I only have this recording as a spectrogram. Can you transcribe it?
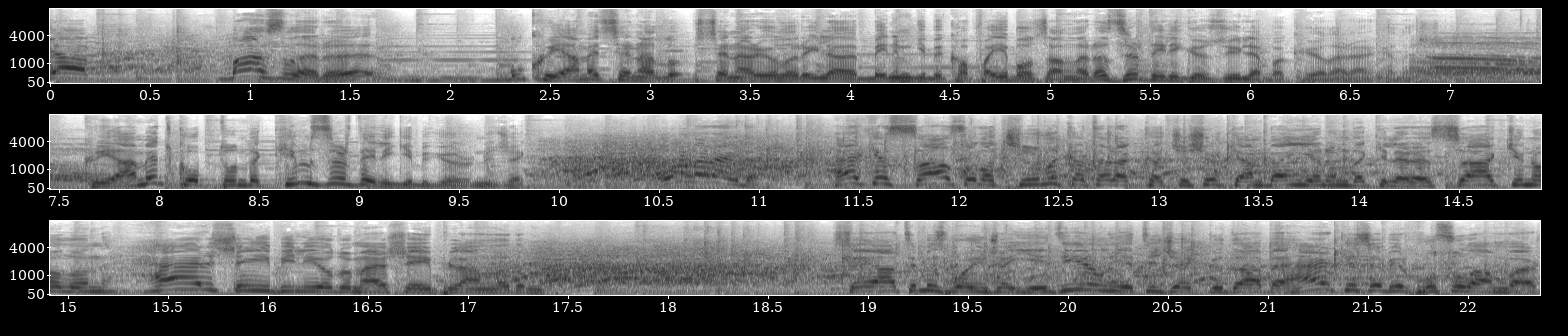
Ya bazıları bu kıyamet senaryo- senaryolarıyla benim gibi kafayı bozanlara zır deli gözüyle bakıyorlar arkadaşlar. Kıyamet koptuğunda kim zır deli gibi görünecek? Ediyorum. Herkes sağa sola çığlık atarak kaçışırken ben yanımdakilere sakin olun. Her şeyi biliyordum, her şeyi planladım. Seyahatimiz boyunca 7 yıl yetecek gıda ve herkese bir pusulam var.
